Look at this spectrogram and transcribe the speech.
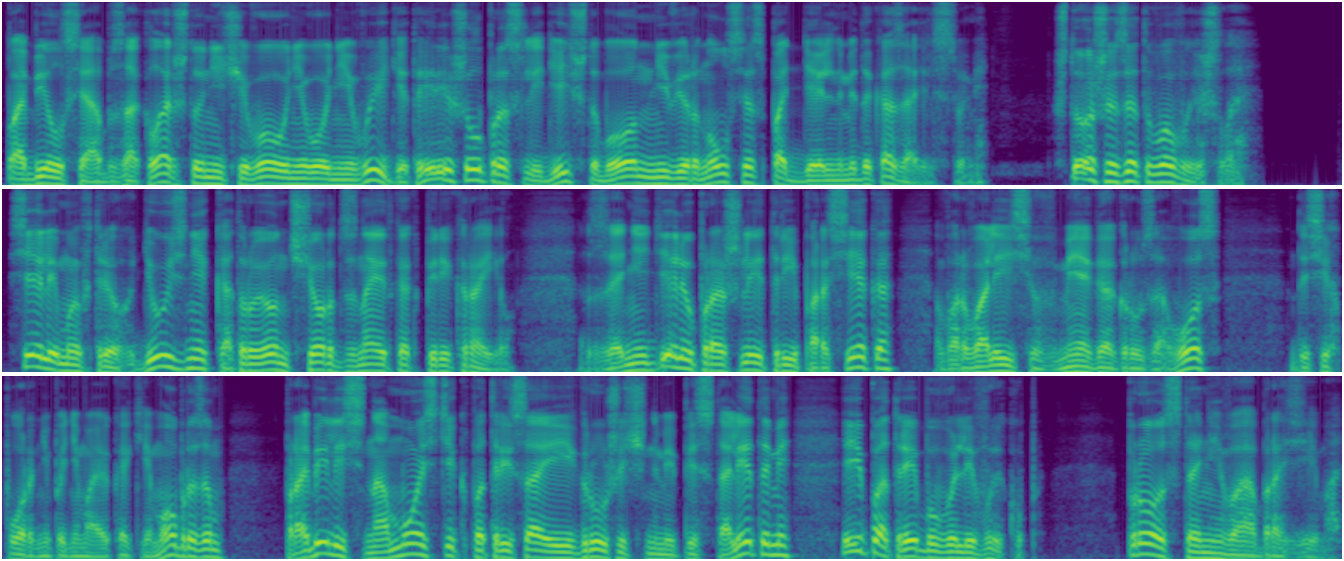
Побился об заклад, что ничего у него не выйдет, и решил проследить, чтобы он не вернулся с поддельными доказательствами. Что ж из этого вышло? Сели мы в трехдюзник, который он черт знает как перекроил. За неделю прошли три парсека, ворвались в мегагрузовоз, до сих пор не понимаю каким образом, пробились на мостик, потрясая игрушечными пистолетами, и потребовали выкуп. Просто невообразимо.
